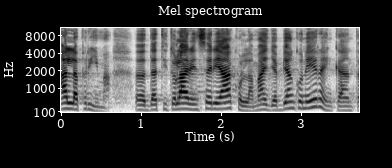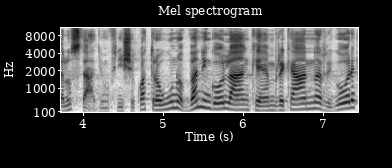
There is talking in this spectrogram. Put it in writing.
alla prima, eh, da titolare in Serie A con la maglia bianconera, incanta lo stadio, finisce 4-1, vanno in gol anche Emre Can, rigore,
